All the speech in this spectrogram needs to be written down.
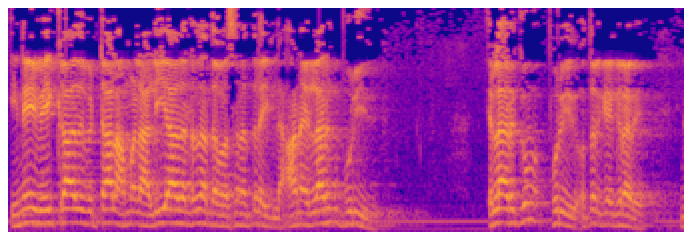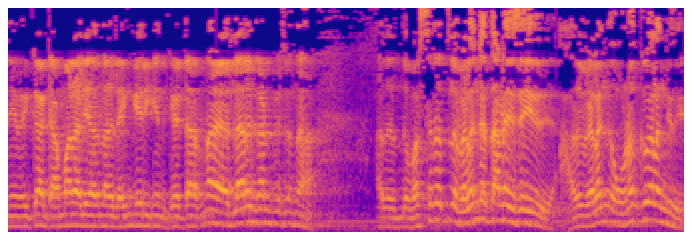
இணை வைக்காது விட்டால் அமல் அழியாதுன்றது அந்த வசனத்துல இல்லை. ஆனா எல்லாருக்கும் புரியுது. எல்லாருக்கும் புரியுது. ஒருத்தர் கேட்கிறாரு நீ வைக்காட்டி அமல் அழியாதுன்னு அதில் எங்கே இருக்கீங்கன்னு கேட்டாருன்னா எல்லாரும் கன்ஃபியூஷன் தான். அது இந்த வசனத்தில் விளங்கத்தானே செய்யுது. அது விளங்க உனக்கு விளங்குது.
